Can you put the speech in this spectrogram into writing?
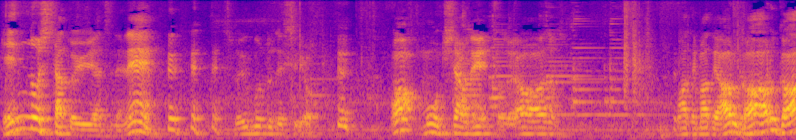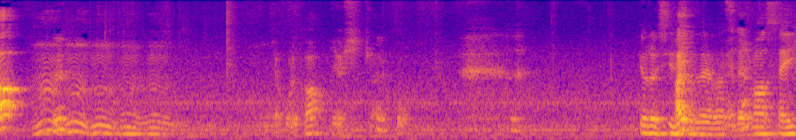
縁の下というやつでね。そういうことですよ。あもう来ちゃうね。ちょうどよ待て待てあるか？あるか？うんうんうんうんうん。じゃあこれか？よしじゃあ行こよろしいうではいございますお願いします。はい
